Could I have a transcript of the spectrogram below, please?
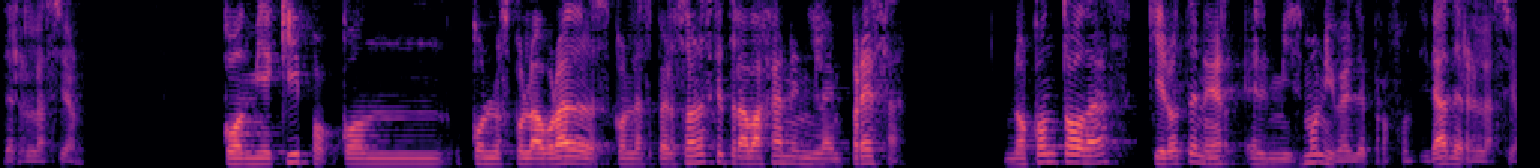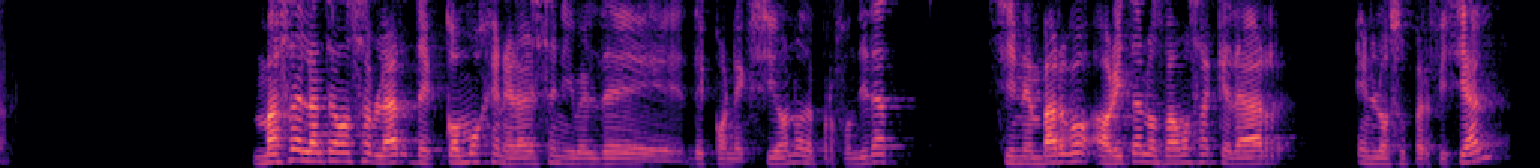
de relación. Con mi equipo, con, con los colaboradores, con las personas que trabajan en la empresa, no con todas, quiero tener el mismo nivel de profundidad de relación. Más adelante vamos a hablar de cómo generar ese nivel de, conexión o de profundidad. Sin embargo, ahorita nos vamos a quedar en lo superficial,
